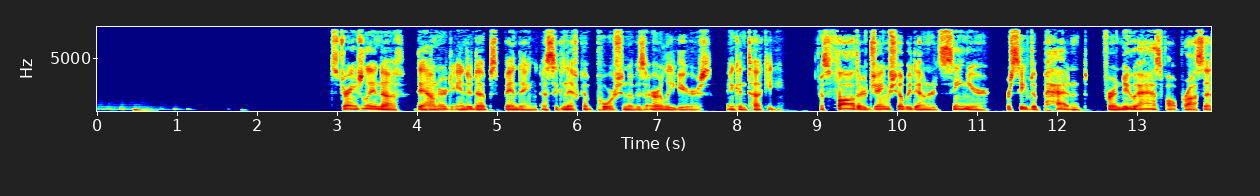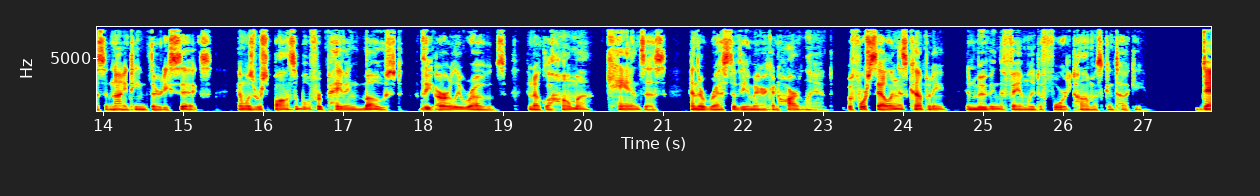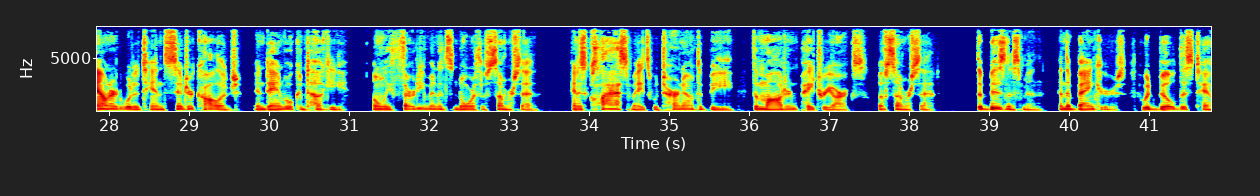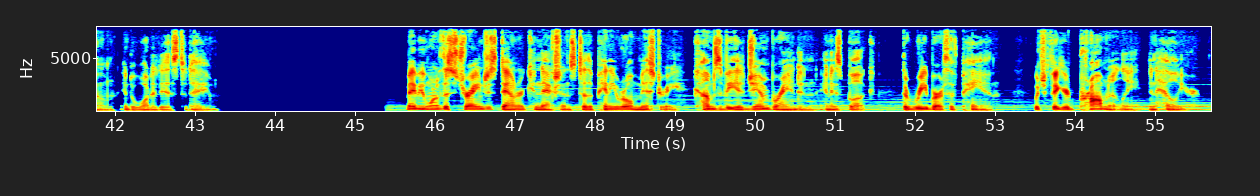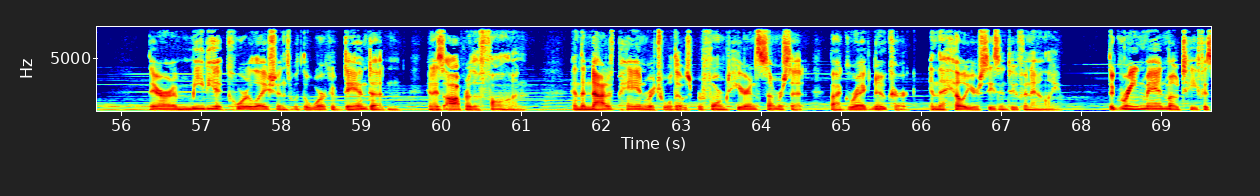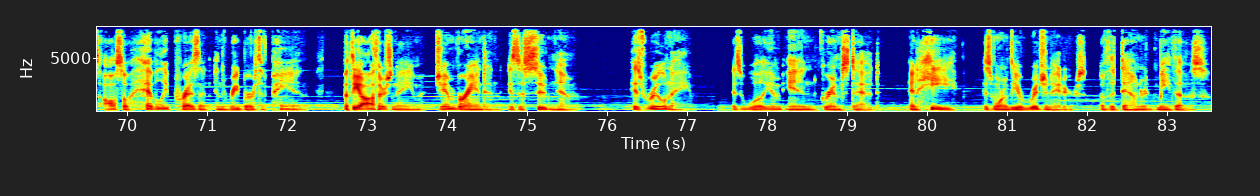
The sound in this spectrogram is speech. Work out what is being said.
Strangely enough, Downard ended up spending a significant portion of his early years in Kentucky. His father, James Shelby Downard Sr., received a patent for a new asphalt process in 1936 and was responsible for paving most of the early roads in Oklahoma, Kansas, and the rest of the American heartland before selling his company and moving the family to Fort Thomas, Kentucky. Downard would attend Centre College in Danville, Kentucky, only 30 minutes north of Somerset, and his classmates would turn out to be the modern patriarchs of Somerset, the businessmen and the bankers who would build this town into what it is today. Maybe one of the strangest Downard connections to the Pennyroyal mystery comes via Jim Brandon and his book, The Rebirth of Pan, which figured prominently in Hellier. There are immediate correlations with the work of Dan Dutton and his opera The Faun, and the Night of Pan ritual that was performed here in Somerset by Greg Newkirk in the Hellier Season 2 finale. The Green Man motif is also heavily present in the rebirth of Pan, but the author's name, Jim Brandon, is a pseudonym. His real name is William N. Grimstad, and he is one of the originators of the Downard mythos.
